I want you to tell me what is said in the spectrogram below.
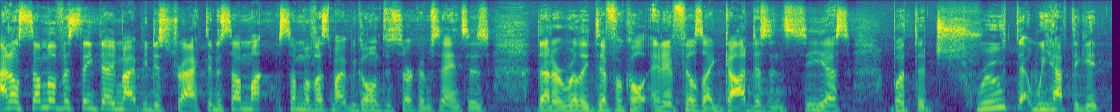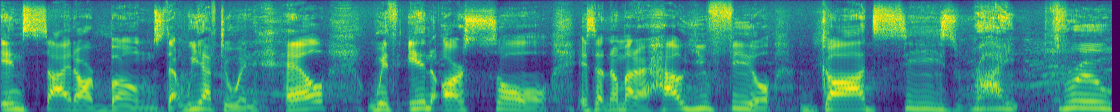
I know some of us think they might be distracted, and some, some of us might be going through circumstances that are really difficult, and it feels like God doesn't see us. But the truth that we have to get inside our bones, that we have to inhale within our soul, is that no matter how you feel, God sees right through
